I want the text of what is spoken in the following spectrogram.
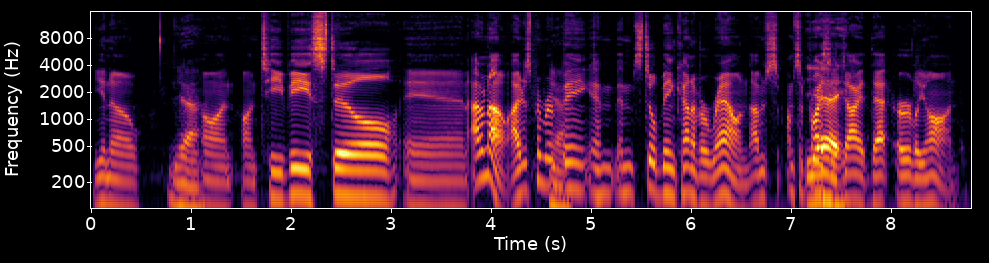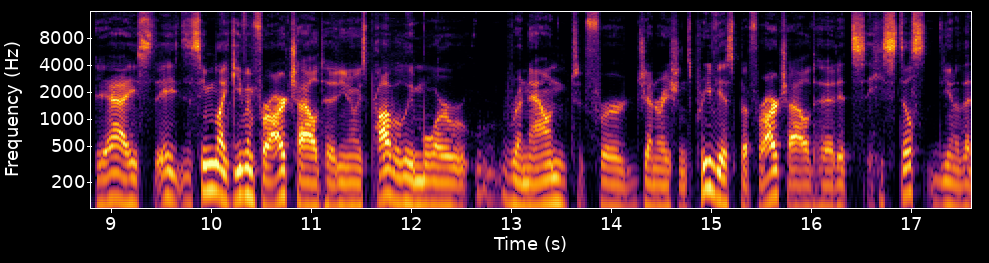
you know, Yeah. on on TV still, and I don't know. I just remember Yeah. being him, him still being kind of around. I'm s- I'm surprised Yeah. he died that early on. Yeah, he's, he seemed like even for our childhood, you know, he's probably more renowned for generations previous, but for our childhood, it's he's still, you know, the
